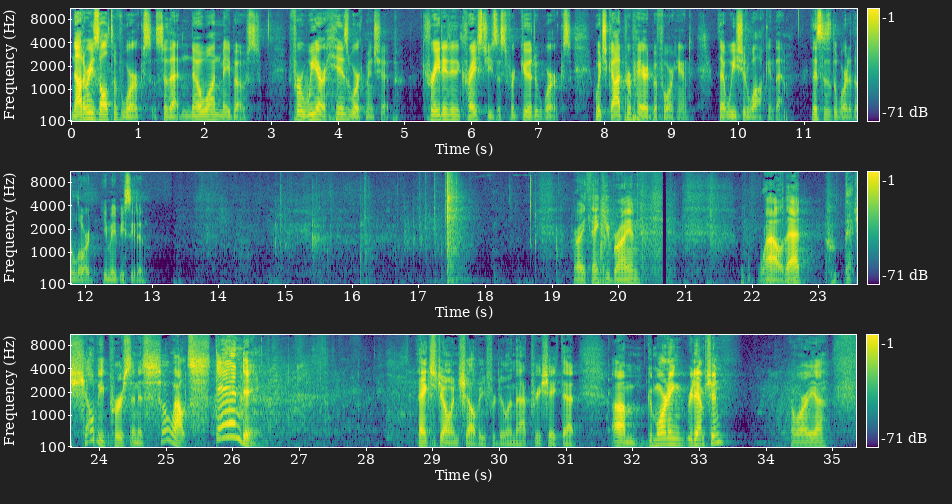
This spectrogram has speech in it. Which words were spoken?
not a result of works, so that no one may boast. For we are his workmanship, created in Christ Jesus for good works, which God prepared beforehand, that we should walk in them. This is the word of the Lord. You may be seated. All right, thank you, Brian. Wow, that, that Shelby person is so outstanding. Thanks, Joe and Shelby, for doing that. Appreciate that. Um, good morning, Redemption. How are you?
